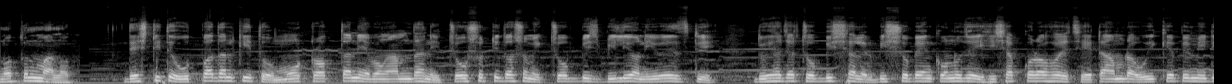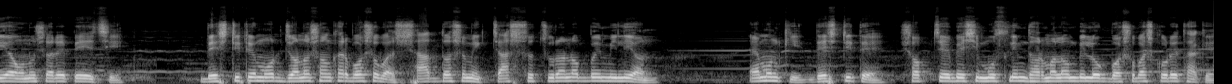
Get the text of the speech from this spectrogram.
নতুন মানত দেশটিতে উৎপাদনকৃত মোট রপ্তানি এবং আমদানি চৌষট্টি দশমিক চব্বিশ বিলিয়ন ইউএসডি দুই হাজার চব্বিশ সালের বিশ্ব ব্যাংক অনুযায়ী হিসাব করা হয়েছে, এটা আমরা উইকেপে মিডিয়া অনুসারে পেয়েছি। দেশটিতে মোট জনসংখ্যার বসবাস সাত দশমিক চারশো চুরানব্বই মিলিয়ন। এমনকি দেশটিতে সবচেয়ে বেশি মুসলিম ধর্মাবলম্বী লোক বসবাস করে থাকে।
